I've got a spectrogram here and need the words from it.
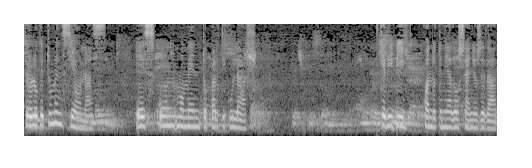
Pero lo que tú mencionas es un momento particular que viví cuando tenía 12 años de edad.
